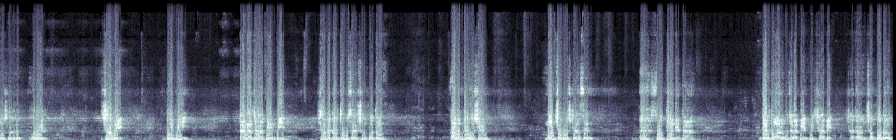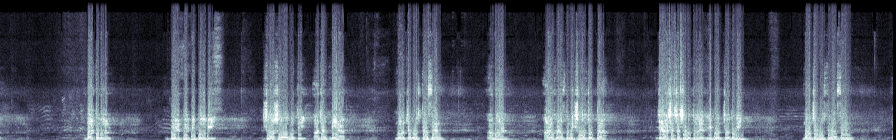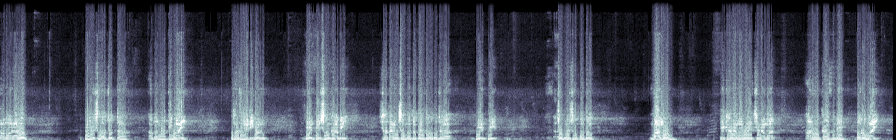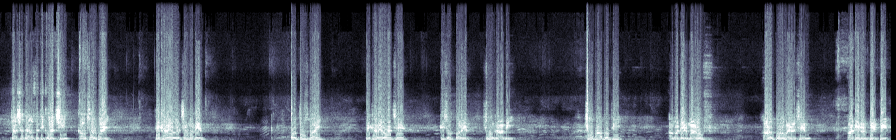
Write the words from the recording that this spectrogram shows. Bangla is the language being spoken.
হলের সাবেক ভিপি, টাঙ্গাইল জেলা বিএনপির সাবেক অর্থ বিষয়ক সম্পাদক আলমগীর হোসেন, মঞ্চ উপস্থিত আছেন শ্রদ্ধীয় নেতা দেলদোয়ার উপজেলা বিএনপির সাবেক সাধারণ সম্পাদক, বর্তমান বিএনপির বিপ্লবী সহসভাপতি আজাদ মিয়া মঞ্চে উপস্থিত আছেন? আমার আরও রাজনৈতিক সহযোদ্ধা, জেলা স্বেচ্ছাসেবক দলের রিপন চৌধুরী, মঞ্চে উপস্থিত আছেন আমার আরও প্রিয় সহযোদ্ধা, আমার নাতি ভাই ফাজিলের ইউনিয়ন বিএনপির সংগ্রামী, সাধারণ সম্পাদক দেলদর উপজেলা বিএনপির যুগ্ম সম্পাদক মামুন। এখানে আমার রয়েছেন আমার আরও রাজনৈতিক বড় ভাই যার সাথে রাজনীতি করেছি কাউছর ভাই এখানে রয়েছে আমাদের কদ্দুস ভাই। এখানে রয়েছে কৃষক দলের সংগ্রামী সভাপতি আমাদের মারুফ। আরও বড় ভাই রয়েছেন আদিনন বিএনপির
